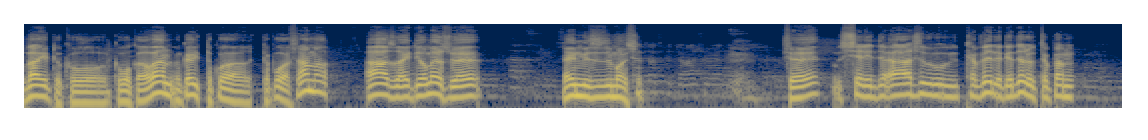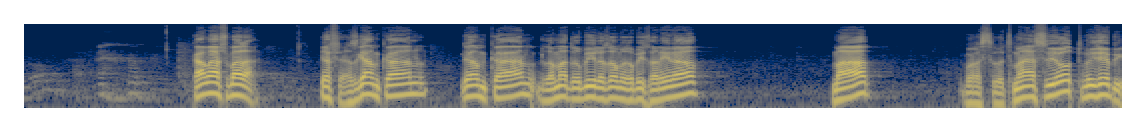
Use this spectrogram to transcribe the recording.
בית, כמו, קרוון, אוקיי, תקוע, שמה, אז הייתי אומר שאין מזיזי מוישה. ש... שנדע שהוא כבד וגדול, הוא פעם... כמה השמלה. יפה, אז גם כאן, גם כאן, למד רבי אלעזר מרבי חנינא, מה? מעשיות. מעשיות מרבי.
